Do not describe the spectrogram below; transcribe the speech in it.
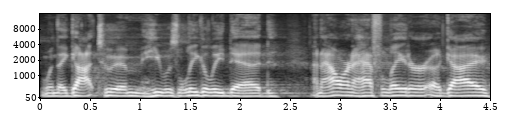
When they got to him, he was legally dead. An hour and a half later, a guy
